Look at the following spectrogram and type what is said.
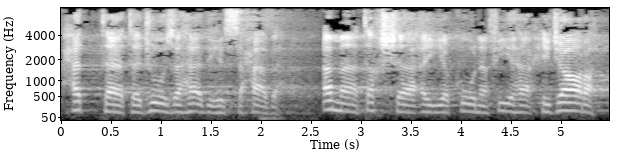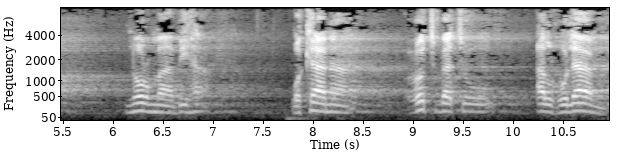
حتى تجوز هذه السحابة أما تخشى أن يكون فيها حجارة نرمى بها؟ وكان عتبة الغلام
